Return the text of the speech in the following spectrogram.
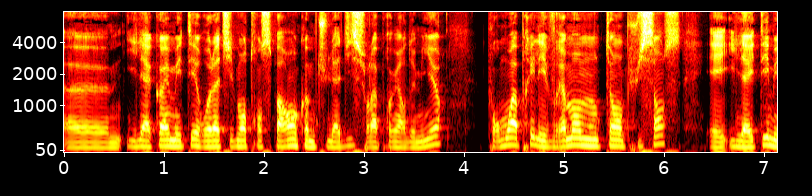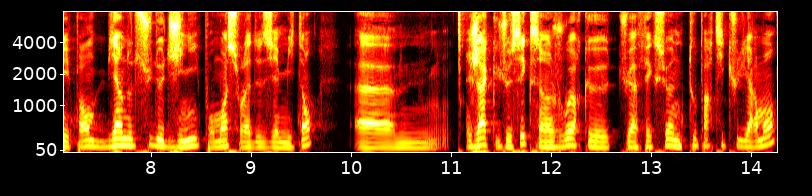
Euh, il a quand même été relativement transparent, comme tu l'as dit, sur la première demi-heure. Pour moi, après, il est vraiment monté en puissance et il a été, mais bien au-dessus de Gini pour moi sur la deuxième mi-temps. Euh, Jacques, je sais que c'est un joueur que tu affectionnes tout particulièrement.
